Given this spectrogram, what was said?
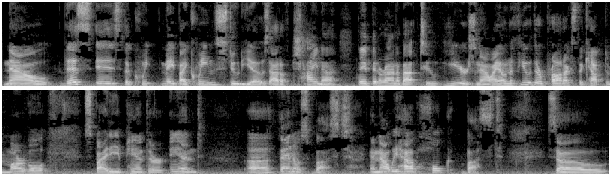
Now, this is the Queen, made by Queen Studios out of China. They've been around about two years now. I own a few of their products, the Captain Marvel, Spidey, Panther, and uh, Thanos bust. And now we have Hulk bust. So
